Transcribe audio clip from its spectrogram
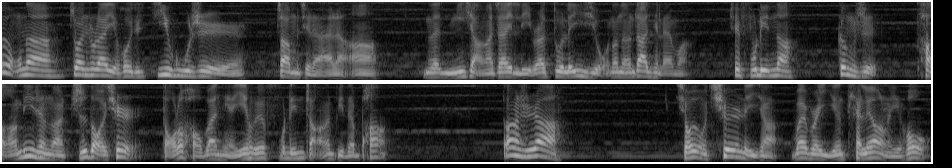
勇呢，钻出来以后就几乎是站不起来了啊！那你想啊，在里边蹲了一宿，那能站起来吗？这福林呢，更是躺地上啊，直倒气儿，倒了好半天。因为福林长得比他胖。当时啊，小勇确认了一下，外边已经天亮了以后。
